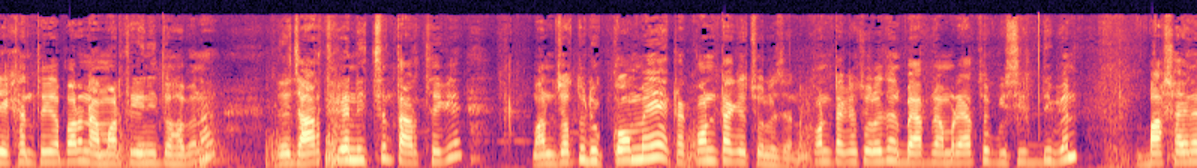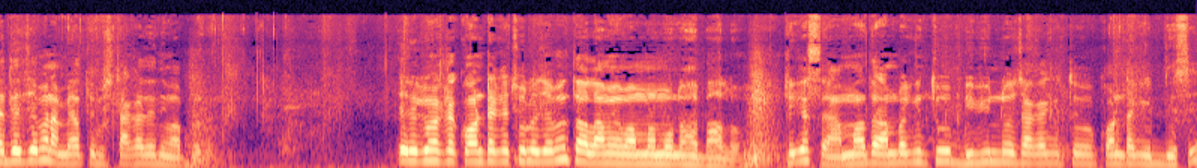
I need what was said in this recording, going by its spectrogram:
যেখান থেকে পারেন আমার থেকে নিতে হবে না। যে যার থেকে নিচ্ছেন তার থেকে মানে যতটুকু কমে একটা কন্টাকে চলে যান। কন্টাকে চলে যান বা আপনি আমরা এত পিস দিবেন, বাসায় না দিয়ে যাবেন, আমি এত পিস টাকা দিয়ে দিই আপনাদের। এরকম একটা কন্ট্যাক্টে চলে যাবেন, তাহলে আমি আমার মনে হয় ভালো। ঠিক আছে? আমাদের আমরা কিন্তু বিভিন্ন জায়গায় কিন্তু কন্ট্যাক্ট ইট দিছি।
